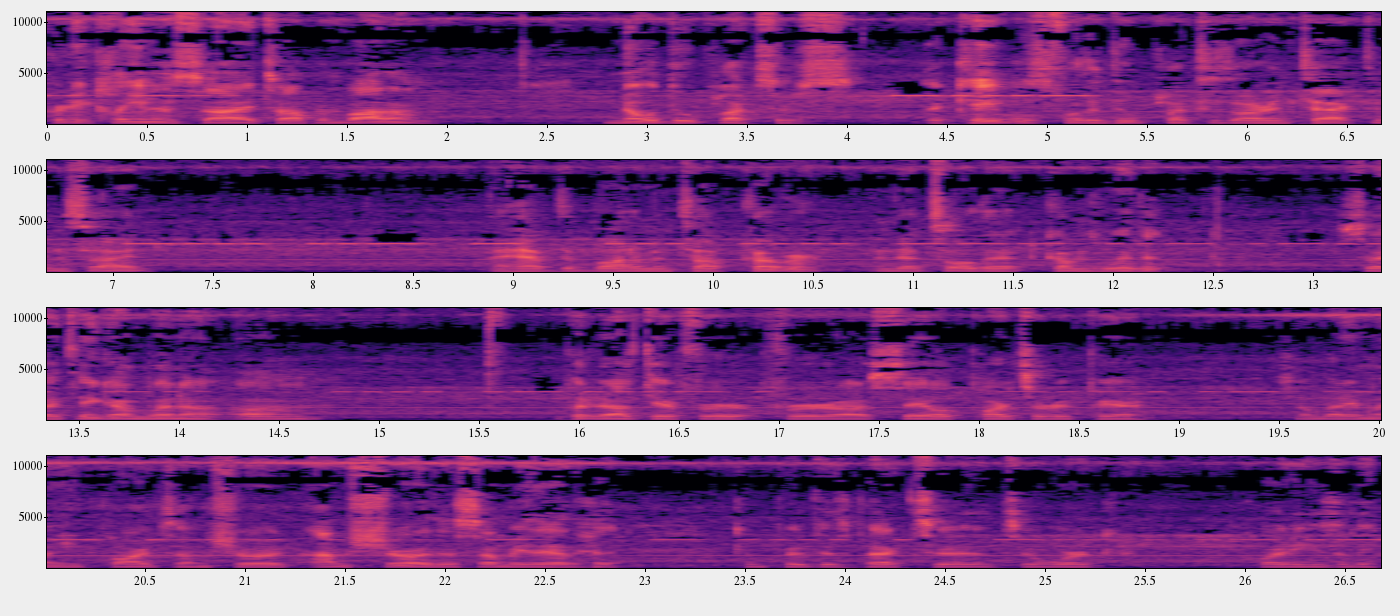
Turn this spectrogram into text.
Pretty clean inside, top and bottom. No duplexers. The cables for the duplexes are intact inside. I have the bottom and top cover, and that's all that comes with it. So I think I'm gonna um, put it out there for for uh, sale, parts or repair. Somebody might need parts. I'm sure. I'm sure there's somebody there that can put this back to to work quite easily.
